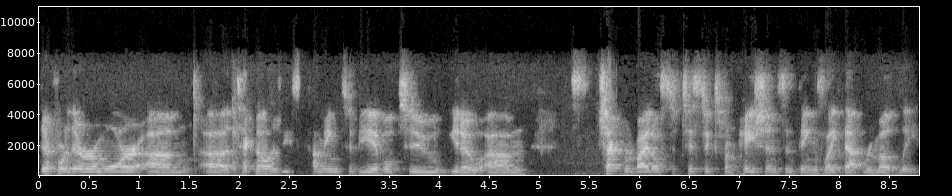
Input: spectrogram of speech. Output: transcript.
therefore there are more um, uh, technologies coming to be able to you know um, check vital statistics from patients and things like that remotely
